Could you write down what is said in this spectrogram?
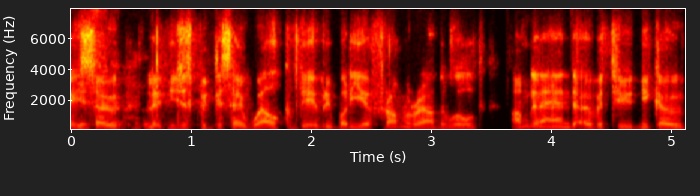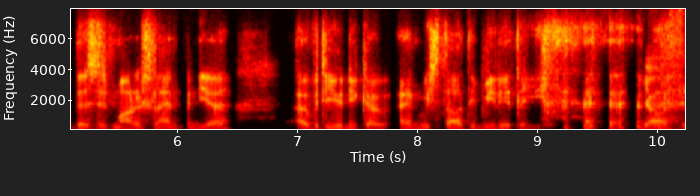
Okay, yes, so let me just quickly say welcome to everybody here from around the world. I'm going to hand over to Nico. This is Marius Landman here. Over to you, Nico, and we start immediately. yes,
